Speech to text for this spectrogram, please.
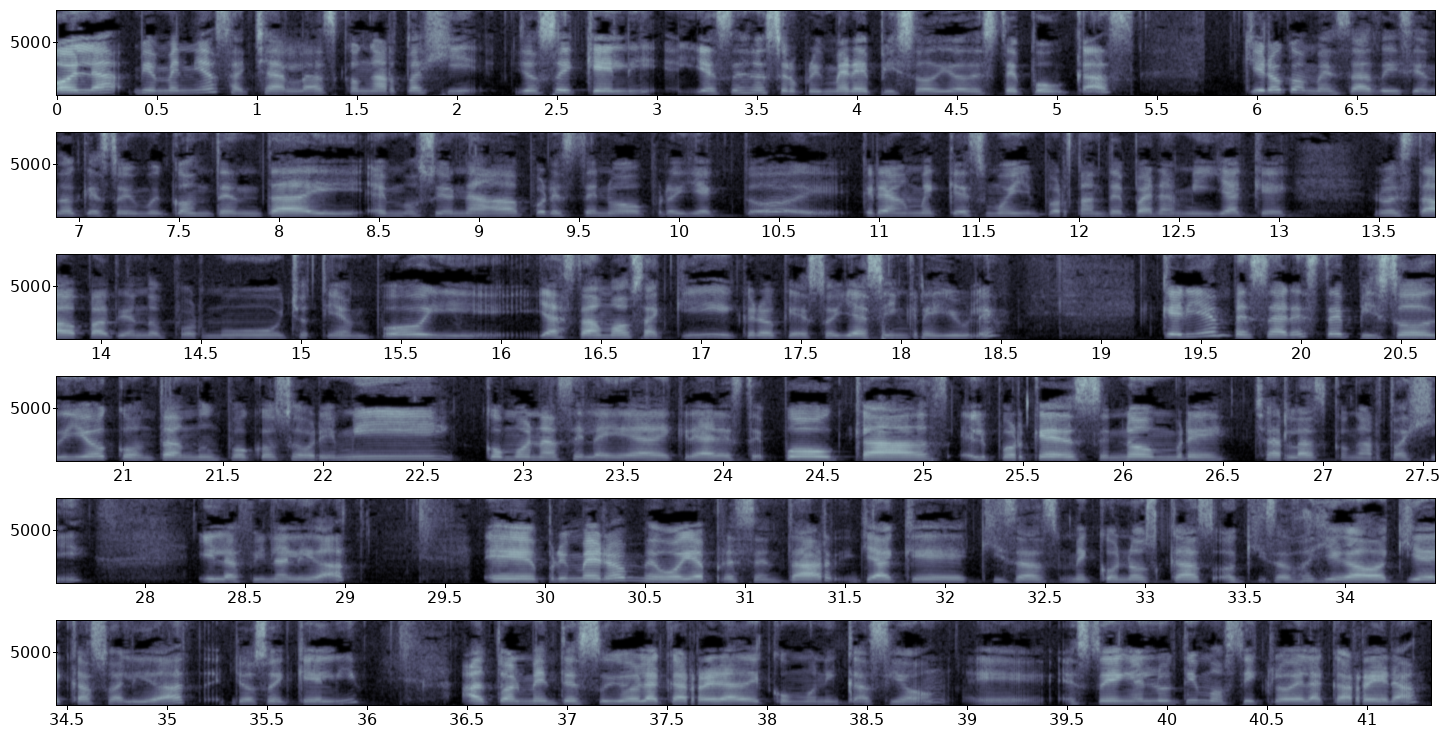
Hola, bienvenidos a Charlas con Harto Ají. Yo soy Kelly y este es nuestro primer episodio de este podcast. Quiero comenzar diciendo que estoy muy contenta y emocionada por este nuevo proyecto. Eh, créanme que es muy importante para mí ya que lo he estado pateando por mucho tiempo y ya estamos aquí y creo que eso ya es increíble. Quería empezar este episodio contando un poco sobre mí, cómo nace la idea de crear este podcast, el porqué de este nombre, Charlas con Harto Ají y la finalidad. Eh, primero me voy a presentar, ya que quizás me conozcas o quizás has llegado aquí de casualidad. Yo soy Kelly. Actualmente estudio la carrera de comunicación. Eh, estoy en el último ciclo de la carrera.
